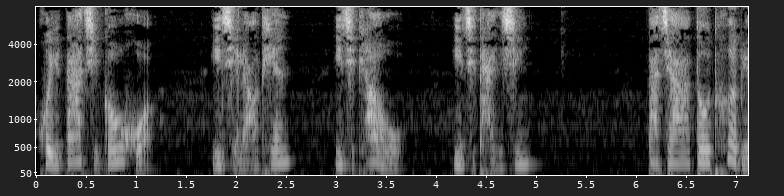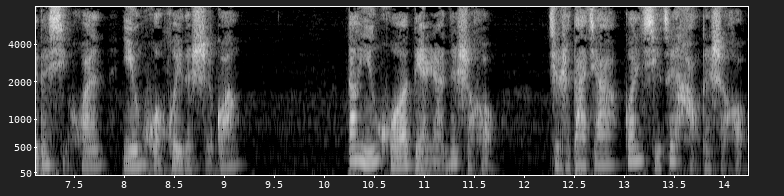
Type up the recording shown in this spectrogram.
会搭起篝火，一起聊天，一起跳舞，一起谈心。大家都特别的喜欢萤火会的时光。当萤火点燃的时候，就是大家关系最好的时候。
